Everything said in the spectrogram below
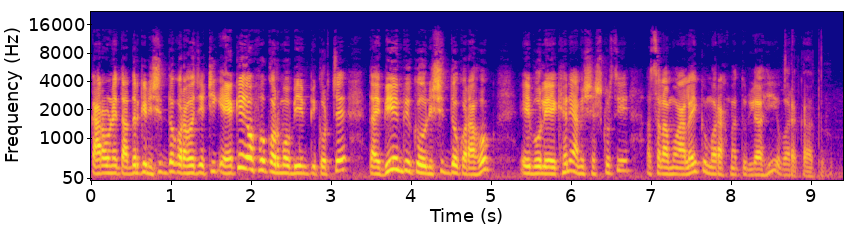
কারণে তাদেরকে নিষিদ্ধ করা হয়েছে, ঠিক একই অপকর্ম বিএনপি করছে, তাই বিএনপিকেও নিষিদ্ধ করা হোক। এই বলে এখানে আমি শেষ করছি। আসসালামু আলাইকুম রহমতুল্লাহি বারাকাতুহ।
